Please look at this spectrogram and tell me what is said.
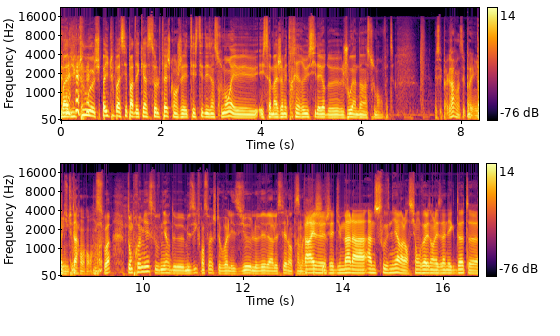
bah du tout, euh, je suis pas du tout passé par des cases solfège quand j'ai testé des instruments et, et ça m'a jamais très réussi d'ailleurs de jouer un, un instrument en fait. Mais c'est pas grave, hein, c'est pas, une guitare en, soi. Ton premier souvenir de musique, François, je te vois les yeux levés vers le ciel en train de pareil, j'ai du mal à, me souvenir. Alors si on veut aller dans les anecdotes, euh,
